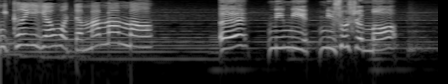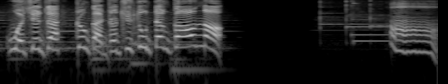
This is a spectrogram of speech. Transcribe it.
你可以演我的妈妈吗？哎，米米，你说什么？我现在正赶着去送蛋糕呢。嗯，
